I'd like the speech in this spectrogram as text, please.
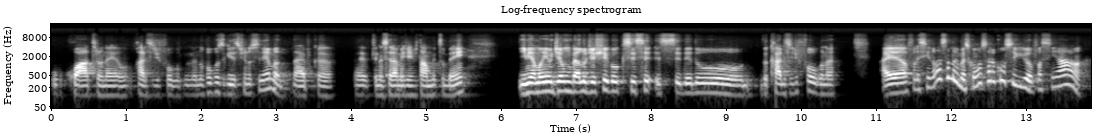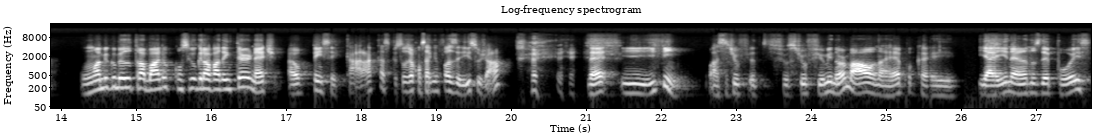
o 4, né, o Cálice de Fogo. Eu não vou conseguir assistir no cinema, na época, né, financeiramente a gente tava muito bem. E minha mãe, um dia, um belo dia, chegou com esse, esse CD do, do Cálice de Fogo, né? Aí eu falei assim, nossa mãe, mas como a senhora conseguiu? Eu falei assim, ah, um amigo meu do trabalho conseguiu gravar da internet. Aí eu pensei, caraca, as pessoas já conseguem fazer isso já? né? E, enfim, assisti o, assisti o filme normal na época. E, e aí, né, anos depois,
